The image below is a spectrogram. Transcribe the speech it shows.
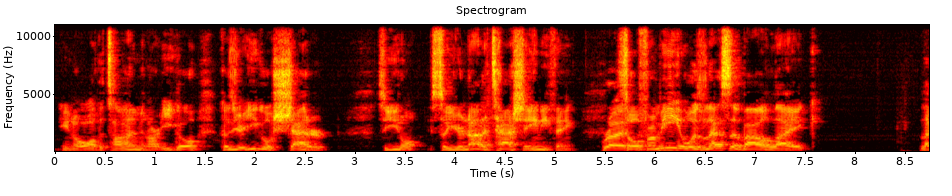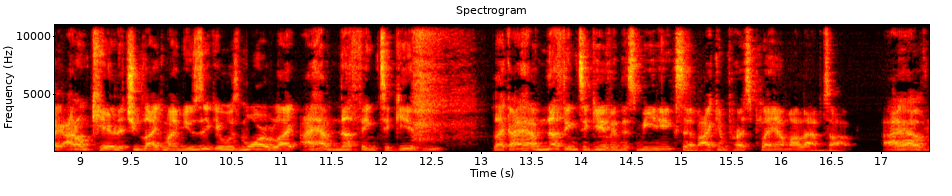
you know, all the time in our ego, because your ego's shattered. So you don't, so you're not attached to anything. Right. So for me, it was less about like, like, I don't care that you like my music. It was more of like, I have nothing to give you. Like, I have nothing to give in this meeting except I can press play on my laptop. I Yeah. have,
